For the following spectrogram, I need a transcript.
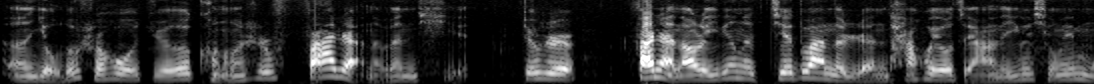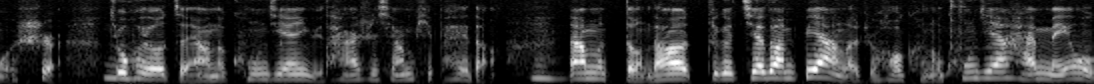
嗯，有的时候我觉得可能是发展的问题，就是发展到了一定的阶段的人，他会有怎样的一个行为模式，就会有怎样的空间与他是相匹配的。嗯那么等到这个阶段变了之后，可能空间还没有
